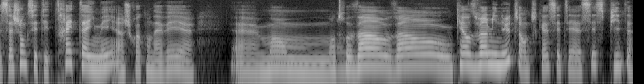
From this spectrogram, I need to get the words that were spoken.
sachant que c'était très timé. Hein. je crois qu'on avait entre 20, 20 ou 15-20 minutes. En tout cas, c'était assez speed.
